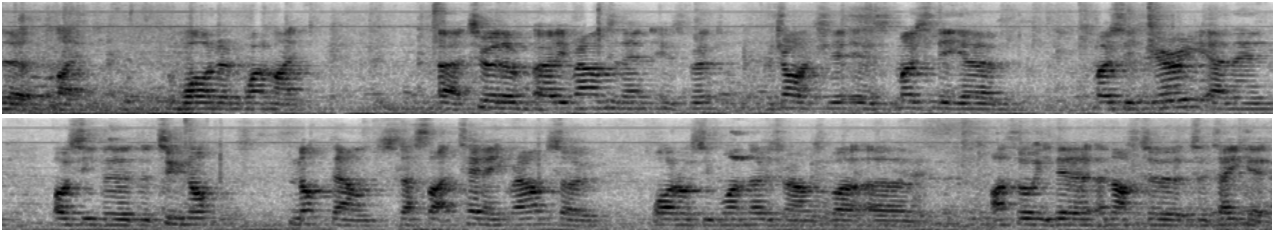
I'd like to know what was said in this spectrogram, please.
that like Wilder won like uh, two of the early rounds, and then it was majority is mostly um, mostly Fury, and then obviously the the two knock knockdowns. That's like a 10-8 round, so Wilder obviously won those rounds, but um, I thought he did enough to to take it.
